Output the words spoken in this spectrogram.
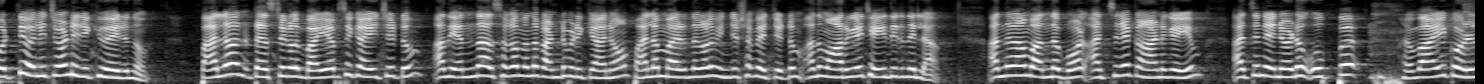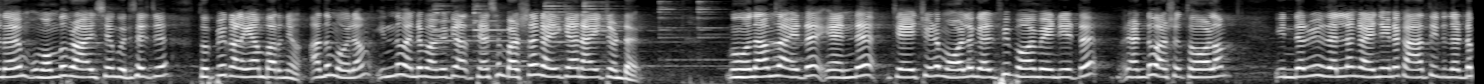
പൊട്ടി ഒലിച്ചുകൊണ്ടിരിക്കുമായിരുന്നു പല ടെസ്റ്റുകളും ബയോപ്സിക്ക് അയച്ചിട്ടും അത് എന്ത് അസുഖമെന്ന് കണ്ടുപിടിക്കാനോ പല മരുന്നുകളും ഇഞ്ചക്ഷൻ വെച്ചിട്ടും അത് മാറുകയോ ചെയ്തിരുന്നില്ല. അന്ന് ഞാൻ വന്നപ്പോൾ അച്ഛനെ കാണുകയും അച്ഛൻ എന്നോട് ഉപ്പ് വായി കൊള്ളുകയും മുമ്പ് പ്രാവശ്യം കുരിശരിച്ച് തുപ്പിക്കളയാൻ പറഞ്ഞു. അതുമൂലം ഇന്നും എന്റെ മമ്മിക്ക് അത്യാവശ്യം ഭക്ഷണം കഴിക്കാനായിട്ടുണ്ട്. മൂന്നാമതായിട്ട് എന്റെ ചേച്ചിയുടെ മോൾ ഗൾഫിൽ പോകാൻ വേണ്ടിയിട്ട് രണ്ട് വർഷത്തോളം ഇന്റർവ്യൂ ഇതെല്ലാം കഴിഞ്ഞിങ്ങനെ കാത്തിരുന്നിട്ട്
